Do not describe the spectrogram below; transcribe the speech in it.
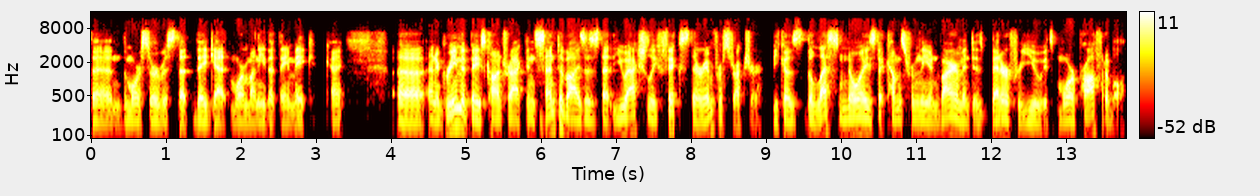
then the more service that they get more money that they make okay? Uh, an agreement based contract incentivizes that you actually fix their infrastructure because the less noise that comes from the environment is better for you, it's more profitable.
